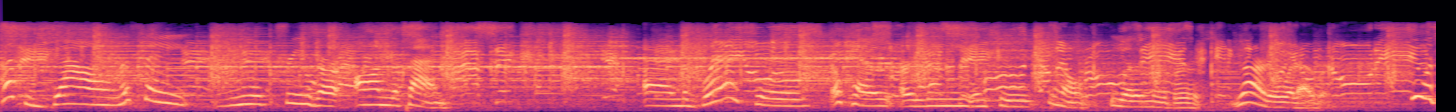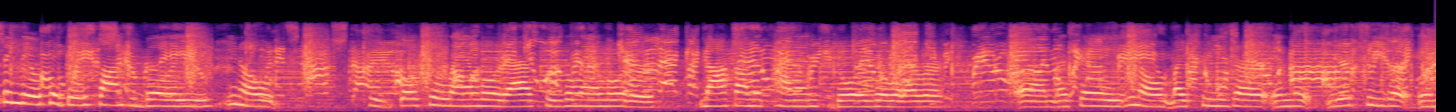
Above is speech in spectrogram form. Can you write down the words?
cuts down, let's say your trees are on the fence and the branches, okay, are leaning into, you know, the other neighbor's yard or whatever. You would think they would take the responsibility, you know, to go to the landlord, ask who's the landlord, or knock on the tenant's doors or whatever, um, and say, you know, my trees are in the, your trees are in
